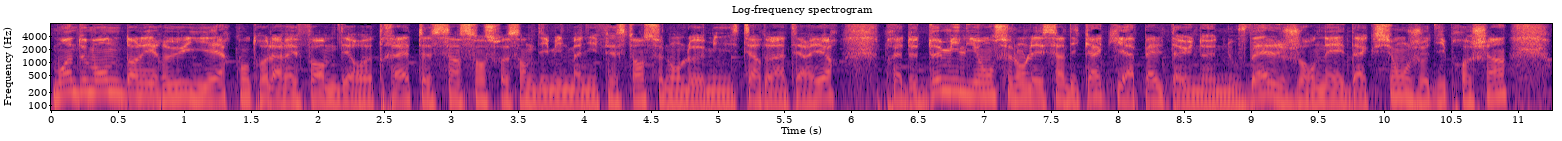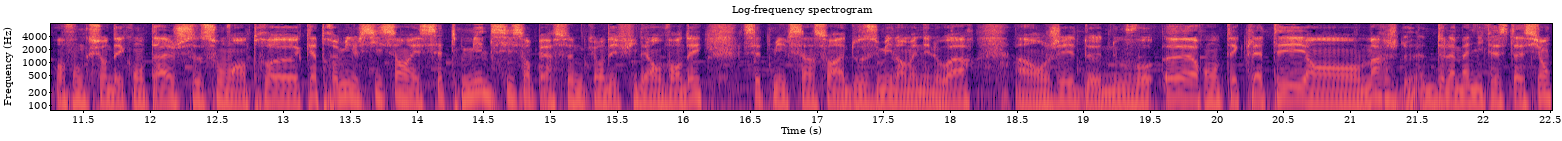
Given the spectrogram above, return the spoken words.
Moins de monde dans les rues hier contre la réforme des retraites. 570 000 manifestants selon le ministère de l'Intérieur. Près de 2 millions selon les syndicats qui appellent à une nouvelle journée d'action jeudi prochain. En fonction des comptages, ce sont entre 4600 et 7600 personnes qui ont défilé en Vendée, 7500 à 12 000 en Maine-et-Loire. À Angers, de nouveaux heurts ont éclaté en marge de, de la manifestation.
